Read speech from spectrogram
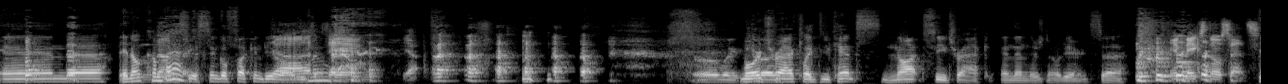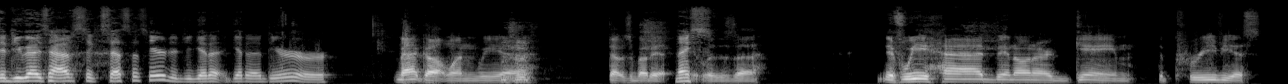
and uh, They don't come back. see a single fucking deer. all weekend. yeah. Oh my More God. track, like you can't not see track, and then there's no deer. It's uh, It makes no sense. Did you guys have success this year? Did you get a get a deer or Matt got one. We uh, Mhm. that was about it. Nice. It was uh, if we had been on our game the previous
